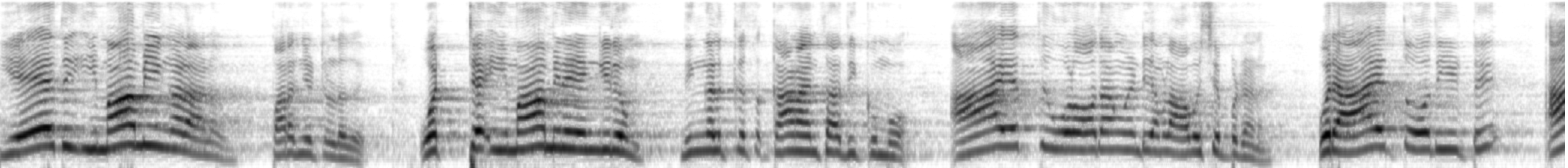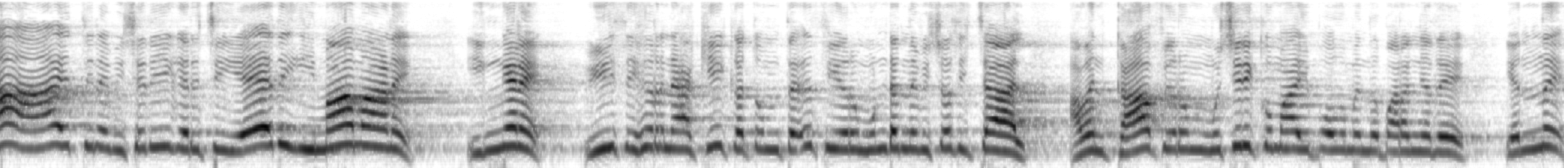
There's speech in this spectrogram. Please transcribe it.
ഏത് ഇമാമിയങ്ങളാണ് പറഞ്ഞിട്ടുള്ളത്? ഒറ്റ ഇമാമിനെയെങ്കിലും നിങ്ങൾക്ക് കാണാൻ സാധിക്കുമോ? ആയത്ത് ഓതാൻ വേണ്ടി നമ്മൾ ആവശ്യപ്പെടുകയാണ്. ഒരായത്ത് ഓതിയിട്ട് ആ ആയത്തിനെ വിശദീകരിച്ച് ഏത് ഇമാമാണ് ഇങ്ങനെ ഈ സിഹിറിന് അക്കീക്കത്തും തെഹസീറും ഉണ്ടെന്ന് വിശ്വസിച്ചാൽ അവൻ കാഫിറും മുഷിരിക്കുമായി പോകുമെന്ന് പറഞ്ഞത് എന്ന്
